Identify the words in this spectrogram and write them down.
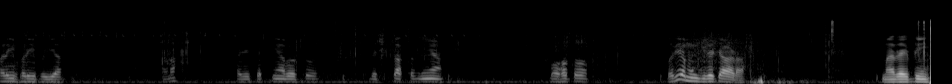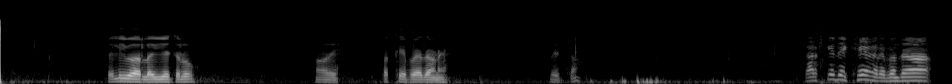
ਫਲੀ ਫਲੀ ਪਈ ਆ, ਹਨਾ? ਅਜੇ ਕੱਚੀਆਂ ਬਸ ਵਿੱਚ ਪੱਕ ਗਈਆਂ। ਬਹੁਤ ਵਧੀਆ ਮੂੰਗੀ ਦਾ ਝਾੜ ਆ। ਮੈਂ ਦੇਖਦੀ। ਪਹਿਲੀ ਵਾਰ ਲਈ ਆ ਚਲੋ। ਆ ਦੇ ਪੱਕੇ ਪੈ ਦਾਣੇ। ਵਿੱਚ ਤਾਂ ਕਰਕੇ ਦੇਖੇ ਅਗਰ ਬੰਦਾ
